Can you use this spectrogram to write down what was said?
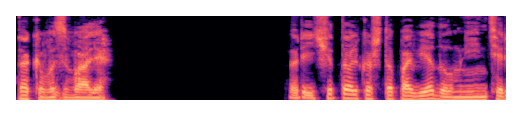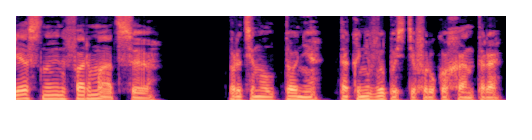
так его звали. «Ричи только что поведал мне интересную информацию», — протянул Тони, так и не выпустив руку Хантера.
